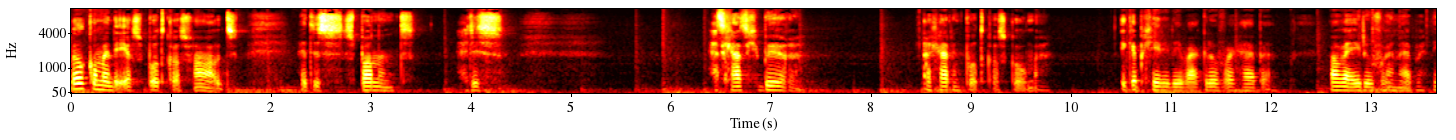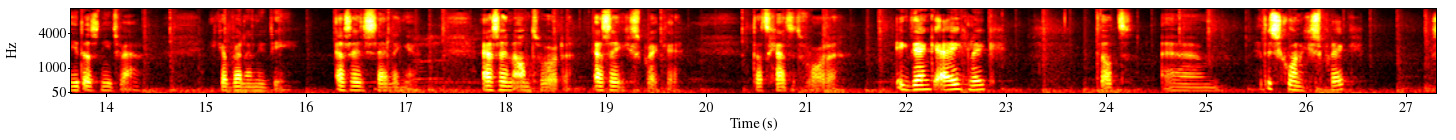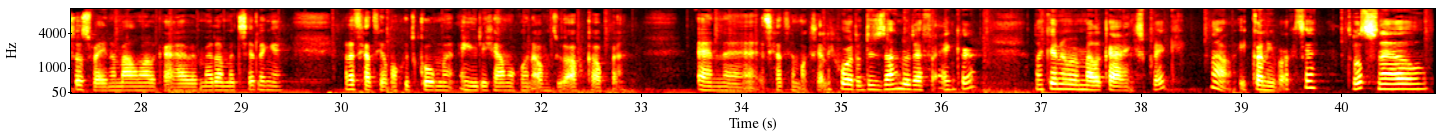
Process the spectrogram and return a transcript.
Welkom in de eerste podcast van Hout. Het is spannend. Het is. Het gaat gebeuren. Er gaat een podcast komen. Ik heb geen idee waar ik het over ga hebben. Waar wij het over gaan hebben. Nee, dat is niet waar. Ik heb wel een idee. Er zijn stellingen. Er zijn antwoorden. Er zijn gesprekken. Dat gaat het worden. Ik denk eigenlijk dat ehm, het is gewoon een gesprek. Zoals wij normaal met elkaar hebben, maar dan met stellingen. En dat gaat helemaal goed komen. En jullie gaan me gewoon af en toe afkappen. En uh, het gaat helemaal gezellig worden. Dus download even Anchor. Dan kunnen we met elkaar in gesprek. Nou, ik kan niet wachten. Tot snel.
